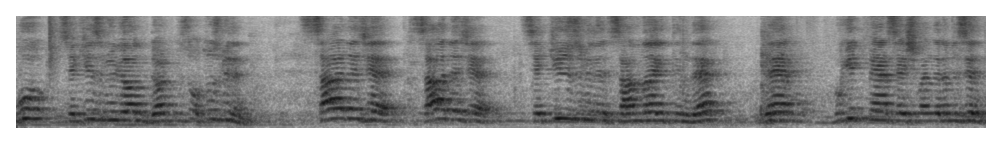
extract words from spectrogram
Bu 8 milyon 430 binin sadece sadece 800 bini sandığa gittiğinde ve bu gitmeyen seçmenlerimizin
